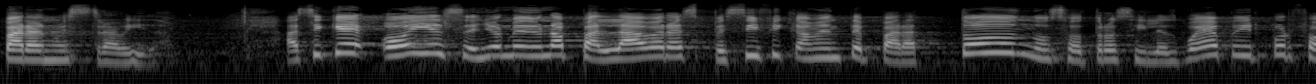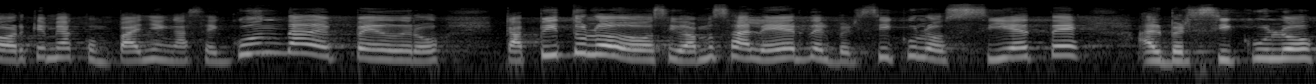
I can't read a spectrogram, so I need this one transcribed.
para nuestra vida. Así que hoy el Señor me dio una palabra específicamente para todos nosotros y les voy a pedir por favor que me acompañen a Segunda de Pedro, capítulo 2 y vamos a leer del versículo 7 al versículo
